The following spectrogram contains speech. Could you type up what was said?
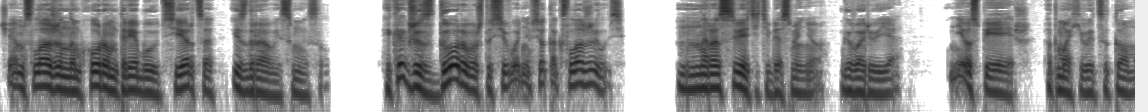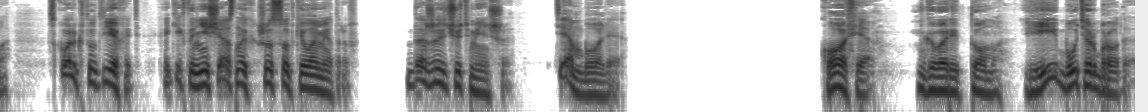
чем слаженным хором требуют сердце и здравый смысл. И как же здорово, что сегодня все так сложилось. «На рассвете тебя сменю», — говорю я. «Не успеешь», — отмахивается Тома. «Сколько тут ехать? Каких-то несчастных 600 километров. Даже чуть меньше. Тем более». «Кофе», — говорит Тома, — «и бутерброды».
